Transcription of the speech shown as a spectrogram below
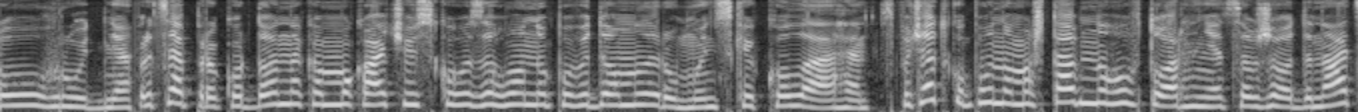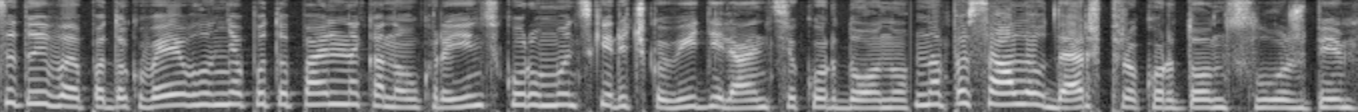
1 грудня. Про це прикордонникам Мукачівського загону повідомили румунські колеги. З початку повномасштабного вторгнення це вже 11-й випадок виявлення потопельника на українсько-румунській річковій ділянці кордону. Написали у Держприкордонслужбі.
